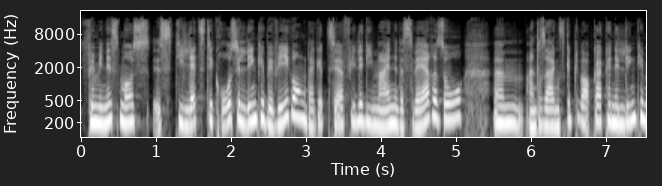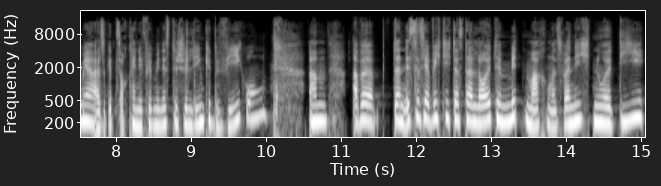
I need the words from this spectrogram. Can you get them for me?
Feminismus ist die letzte große linke Bewegung. Da gibt es ja viele, die meinen, das wäre so. Ähm, andere sagen, es gibt überhaupt gar keine Linke mehr, also gibt es auch keine feministische linke Bewegung. Ähm, aber dann ist es ja wichtig, dass da Leute mitmachen. Und zwar nicht nur die,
